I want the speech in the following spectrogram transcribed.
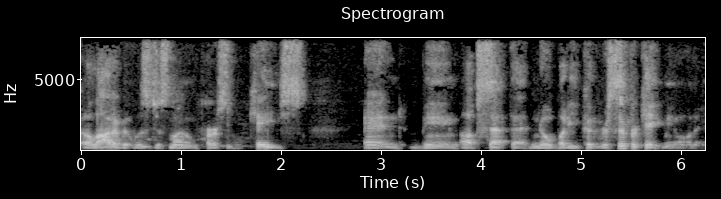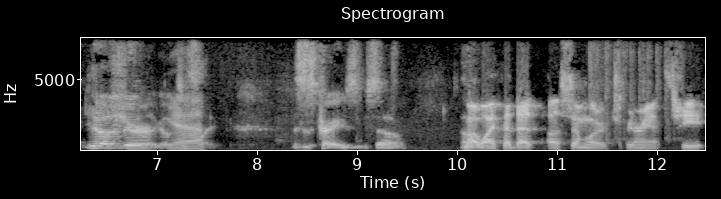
a lot of it was just my own personal case and being upset that nobody could reciprocate me on it. You know what sure, I mean? Like, yeah. Like, this is crazy. So my um, wife had that uh, similar experience. She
